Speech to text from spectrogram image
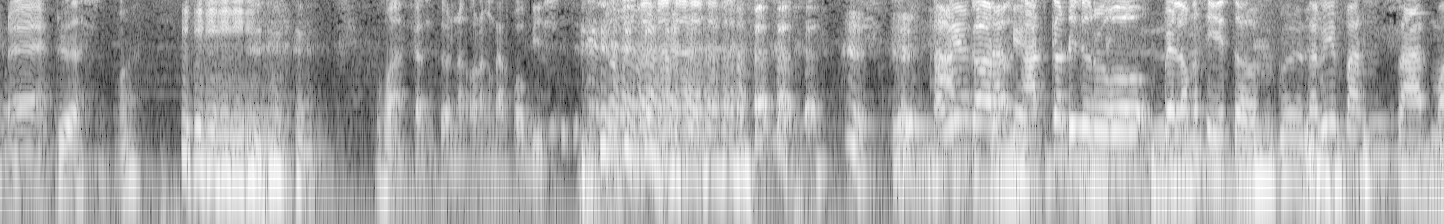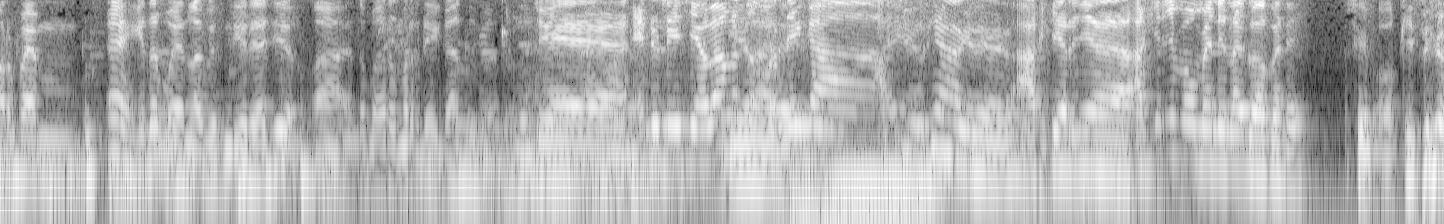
Nih, das. Wah. Makan tuh anak orang narkobis. Hardcore, hardcore disuruh belok ke situ. Tapi pas saat Morfem, eh kita bawain lagu sendiri aja yuk. Wah itu baru merdeka tuh. Cie, Indonesia banget tuh Gila, merdeka. Akhirnya gitu ya. Akhirnya, akhirnya mau mainin lagu apa nih? Sip. Oh gitu.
